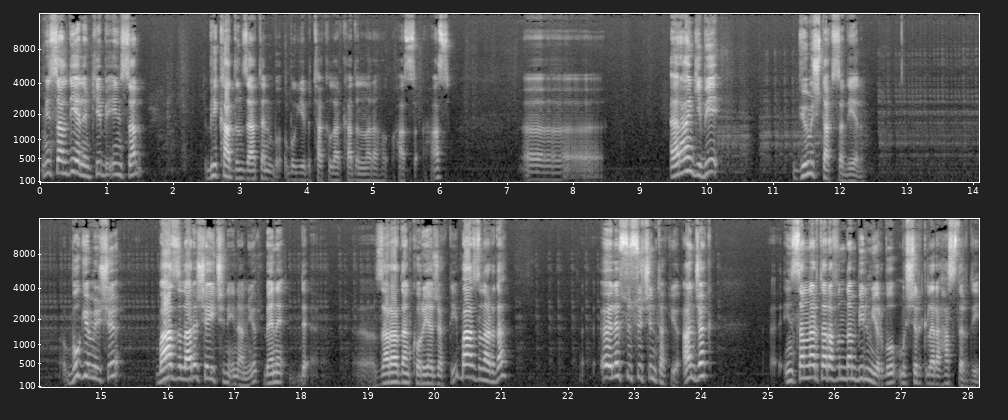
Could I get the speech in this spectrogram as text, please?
Misal diyelim ki bir insan bir kadın zaten bu, bu gibi takılar kadınlara has. has. Ee, herhangi bir gümüş taksa diyelim. Bu gümüşü bazıları şey için inanıyor. Beni de, e, zarardan koruyacak diye. Bazıları da öyle süs için takıyor. Ancak insanlar tarafından bilmiyor bu müşriklere hastır diye.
